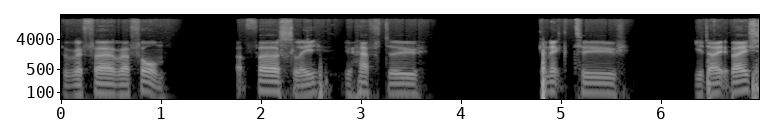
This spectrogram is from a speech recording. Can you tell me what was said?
the referrer form. But firstly, you have to connect to your database.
